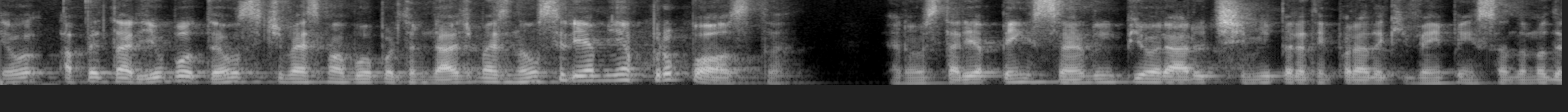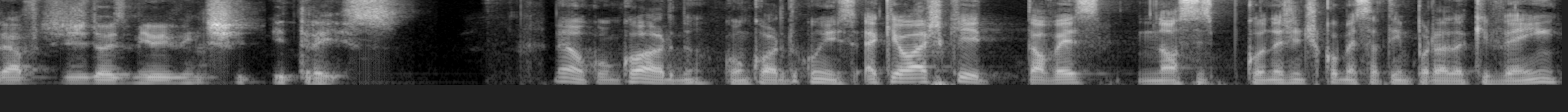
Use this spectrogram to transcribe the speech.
Eu apertaria o botão se tivesse uma boa oportunidade, mas não seria a minha proposta. Eu não estaria pensando em piorar o time para a temporada que vem, pensando no draft de 2023. Não, concordo, concordo com isso. É que eu acho que talvez nós, quando a gente começar a temporada que vem,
